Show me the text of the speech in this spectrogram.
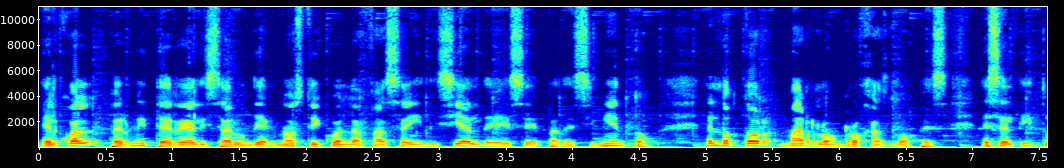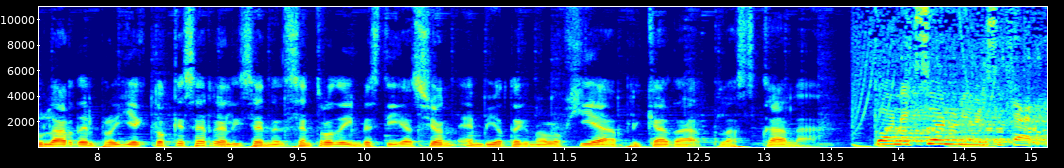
el cual permite realizar un diagnóstico en la fase inicial de ese padecimiento. El doctor Marlon Rojas López es el titular del proyecto que se realiza en el Centro de Investigación en Biotecnología Aplicada Tlaxcala. Conexión Universitaria.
